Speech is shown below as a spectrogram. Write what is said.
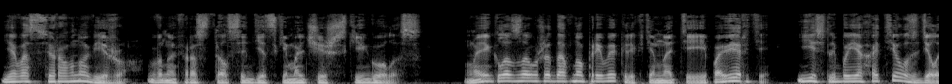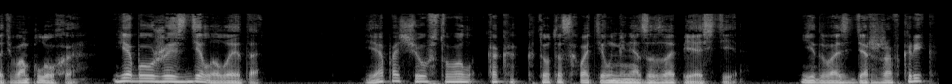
«Я вас все равно вижу», — вновь расстался детский мальчишеский голос. «Мои глаза уже давно привыкли к темноте, и поверьте, если бы я хотел сделать вам плохо, я бы уже сделал это. Я почувствовал, как кто-то схватил меня за запястье. Едва сдержав крик,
